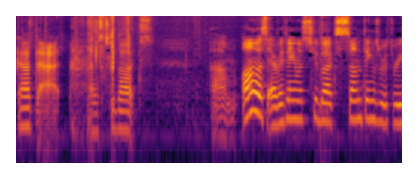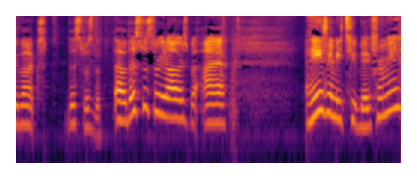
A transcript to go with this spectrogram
got that. That was two bucks. Um, almost everything was two bucks. Some things were three bucks. This was the oh, this was three dollars, but I I think it's gonna be too big for me.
